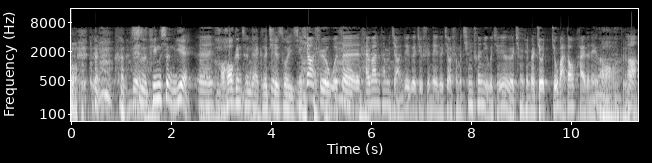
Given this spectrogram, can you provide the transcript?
视听盛宴，呃，好好跟陈凯歌切磋一下。你像是我在台湾，他们讲这个就是那个叫什么青春，有个节有个青春片九九把刀拍的那个。哦，对。啊，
